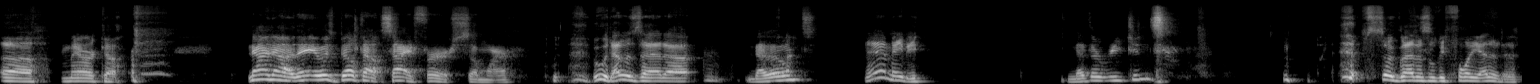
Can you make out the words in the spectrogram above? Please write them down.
uh, America. No, no, they, it was built outside first somewhere. Ooh, that was at uh, Netherlands, yeah, maybe. nether regions. I'm so glad this will be fully edited.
